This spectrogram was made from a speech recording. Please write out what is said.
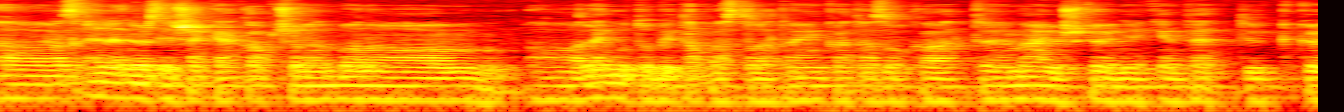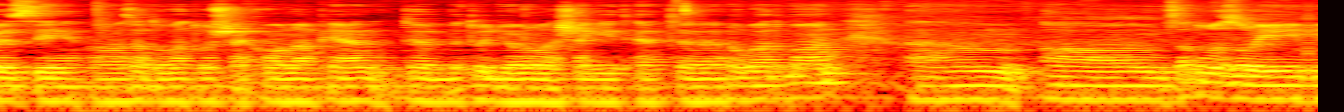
Az ellenőrzésekkel kapcsolatban a, a legutóbbi tapasztalatainkat, azokat május környékén tettük közzé az adóhatóság honlapján, több tudjon róla segíthet rovatban. Az adózói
